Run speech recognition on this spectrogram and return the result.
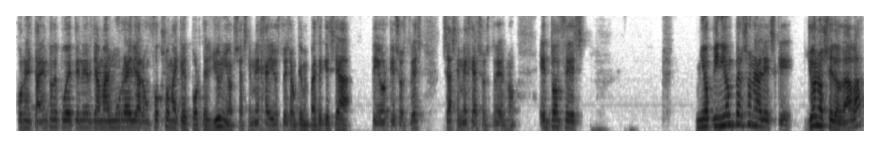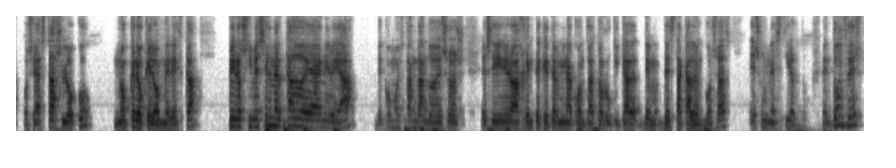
con el talento que puede tener Jamal Murray, de Aaron Fox o Michael Porter Jr. Se asemeja a ellos tres, aunque me parece que sea peor que esos tres, se asemeja a esos tres, ¿no? Entonces, mi opinión personal es que yo no se lo daba, o sea, estás loco, no creo que lo merezca, pero si ves el mercado de la NBA, de cómo están dando esos, ese dinero a gente que termina contrato rookie que ha de- destacado en cosas, es un es cierto. Entonces,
